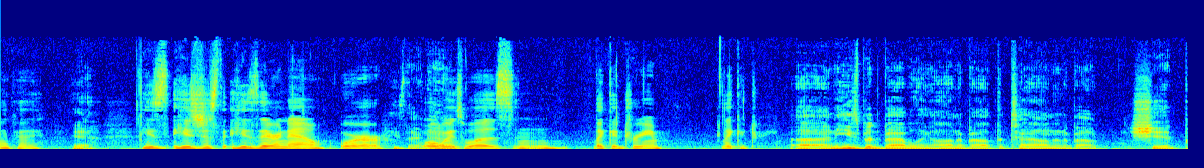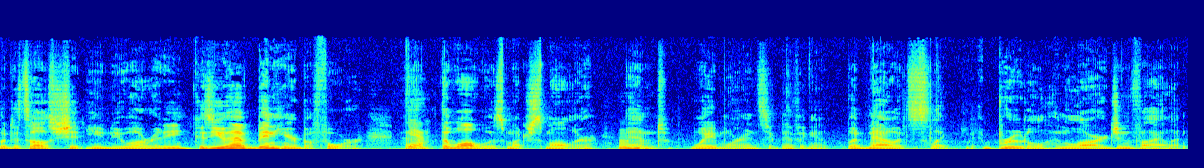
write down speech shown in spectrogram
okay, Yeah. he's he's just he's there now, or He's there now. always was, and like a dream, like a dream. uh, and he's been babbling on about the town and about shit, but it's all shit you knew already because you have been here before. Yeah. the wall was much smaller and way more insignificant, but now it's like brutal and large and violent.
